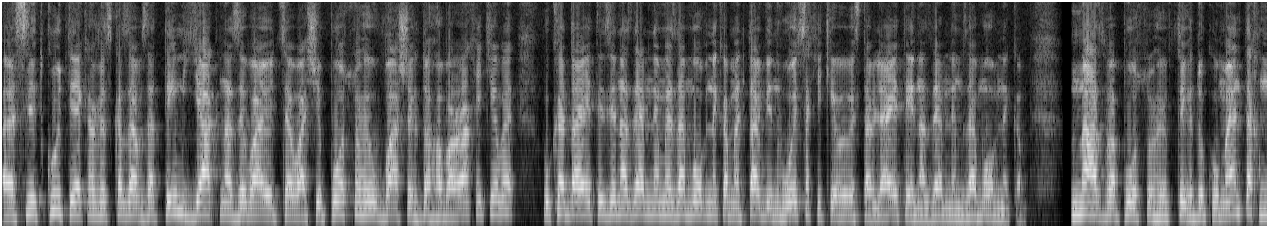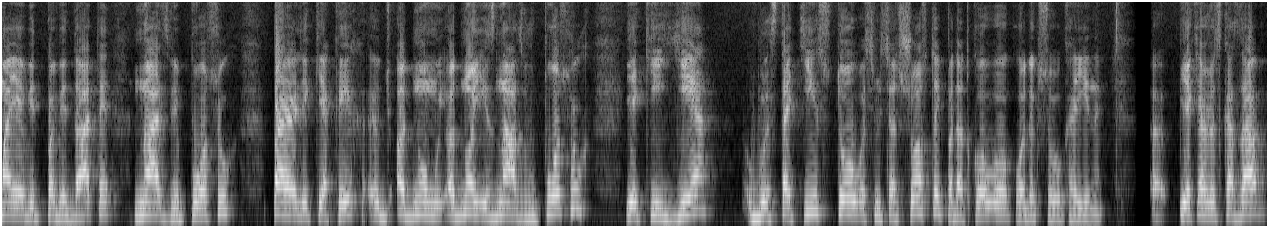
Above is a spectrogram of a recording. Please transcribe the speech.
е, слідкуйте, як я вже сказав, за тим, як називаються ваші послуги в ваших договорах, які ви укладаєте з іноземними замовниками, та в інвойсах, які ви виставляєте іноземним замовникам. Назва послуги в цих документах має відповідати назві послуг, перелік яких е, одному одної із назв послуг, які є в статті 186 Податкового кодексу України. Е, Як я вже сказав,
